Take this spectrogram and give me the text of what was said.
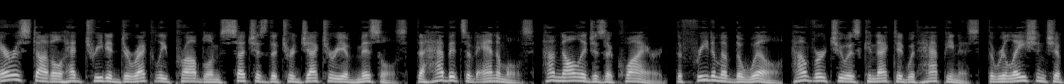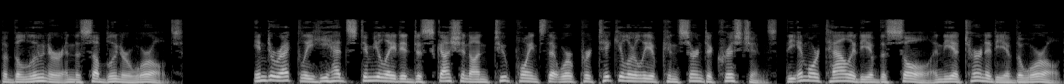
Aristotle had treated directly problems such as the trajectory of missiles, the habits of animals, how knowledge is acquired, the freedom of the will, how virtue is connected with happiness, the relationship of the lunar and the sublunar worlds. Indirectly he had stimulated discussion on two points that were particularly of concern to Christians, the immortality of the soul and the eternity of the world.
